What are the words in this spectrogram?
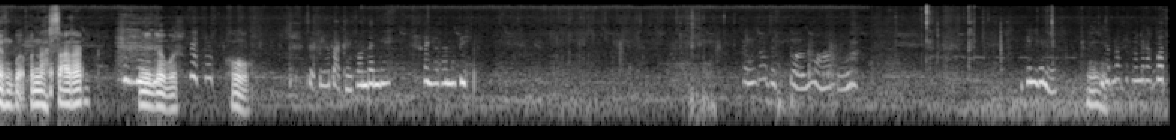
yang buat penasaran ini dia bos. Oh, Sik piye tak gawe konten iki. Ayo kan pi. Sing kok didol mau aku. Gini gini ya. hmm. Kamera kuat.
